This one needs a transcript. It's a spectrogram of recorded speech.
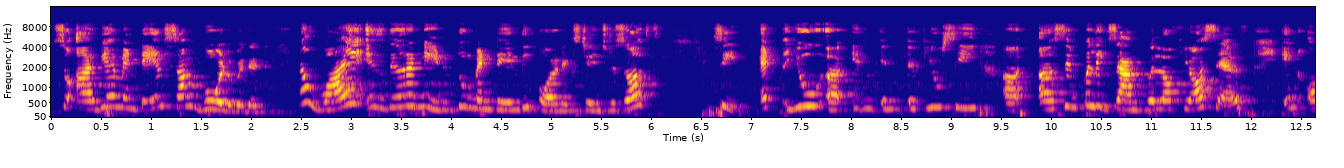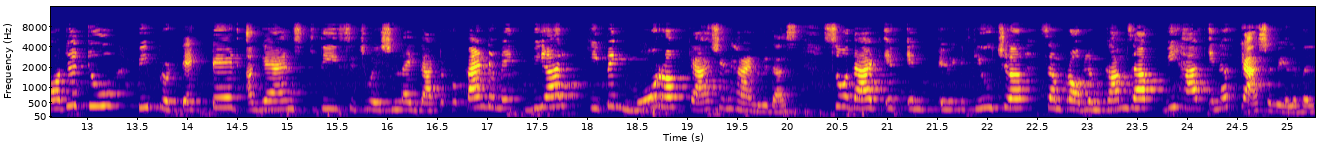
So RBI maintains some gold with it. Now, why is there a need to maintain the foreign exchange reserves? See, at you uh, in, in if you see uh, a simple example of yourself, in order to be protected against the situation like that of a pandemic, we are keeping more of cash in hand with us, so that if in, in future some problem comes up, we have enough cash available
